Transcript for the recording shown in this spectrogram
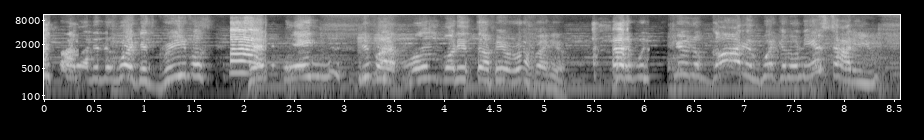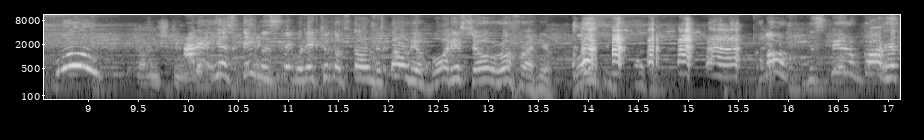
You find out that the work is grievous, heavy, you find out, oh, boy, this stuff here rough right here. But when the Spirit of God is working on the inside of you, woo! I understand. I didn't hear Stephen say when they took up stone to stone him, boy, this show rough right here. Boy, this the Spirit of God has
